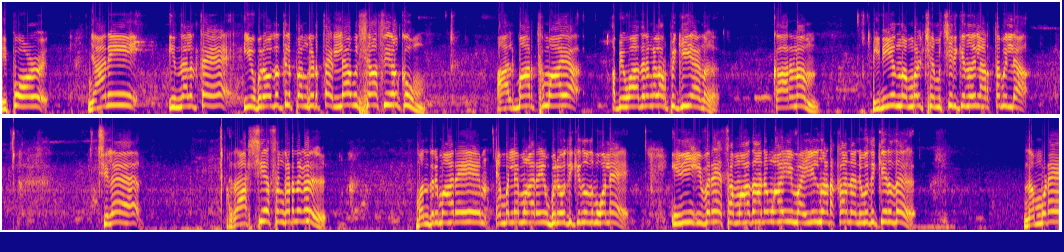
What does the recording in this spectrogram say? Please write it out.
ഇപ്പോൾ ഞാൻ ഈ ഇന്നലത്തെ ഈ ഉപരോധത്തിൽ പങ്കെടുത്ത എല്ലാ വിശ്വാസികൾക്കും ആത്മാർത്ഥമായ അഭിവാദനങ്ങൾ അർപ്പിക്കുകയാണ്. കാരണം ഇനിയും നമ്മൾ ക്ഷമിച്ചിരിക്കുന്നതിൽ അർത്ഥമില്ല. ചില രാഷ്ട്രീയ സംഘടനകൾ മന്ത്രിമാരെയും എം എൽ എമാരെയും ഉപരോധിക്കുന്നത് പോലെ ഇനി ഇവരെ സമാധാനമായി വഴിയിൽ നടക്കാൻ അനുവദിക്കരുത്. നമ്മുടെ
